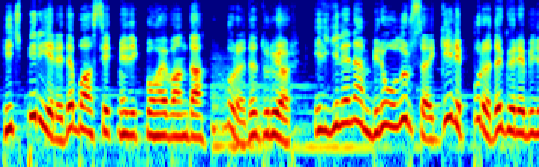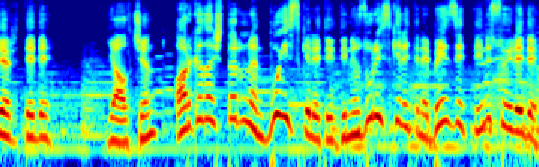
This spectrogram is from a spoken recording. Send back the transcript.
Hiçbir yere de bahsetmedik bu hayvandan. Burada duruyor. İlgilenen biri olursa gelip burada görebilir dedi. Yalçın, arkadaşlarının bu iskeleti dinozor iskeletine benzettiğini söyledi.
